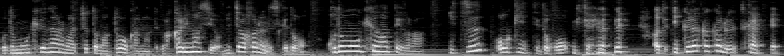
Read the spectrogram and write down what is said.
子供大きくなるまでちょっと待とうかなって分かりますよ。めっちゃ分かるんですけど、子供大きくなってからいつ？大きいってとこ？みたいなね。あと、いくらかかる？とかね、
